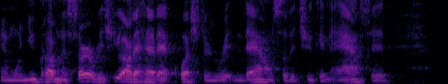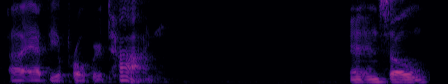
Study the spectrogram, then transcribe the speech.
and when you come to service, you ought to have that question written down so that you can ask it uh, at the appropriate time. And, and so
